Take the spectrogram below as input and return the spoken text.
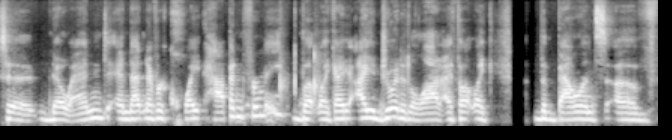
to no end and that never quite happened for me but like i, I enjoyed it a lot. I thought like the balance of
